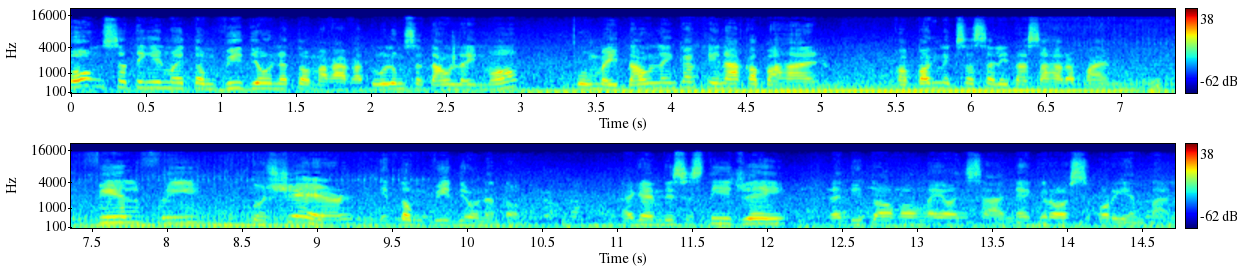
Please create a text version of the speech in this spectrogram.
Kung sa tingin mo itong video na to makakatulong sa downline mo, kung may downline kang kinakabahan kapag nagsasalita sa harapan, feel free to share itong video na to. Again, this is TJ. Nandito ako ngayon sa Negros Oriental.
